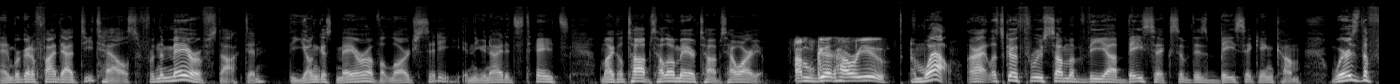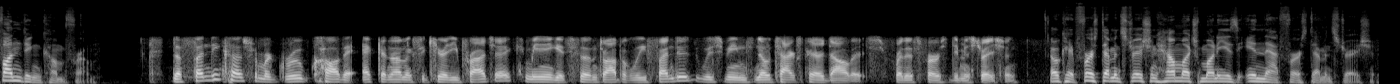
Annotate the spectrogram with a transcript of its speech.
And we're going to find out details from the mayor of Stockton, the youngest mayor of a large city in the United States, Michael Tubbs. Hello, Mayor Tubbs. How are you? I'm good. How are you? I'm well. All right, let's go through some of the uh, basics of this basic income. Where's the funding come from? The funding comes from a group called the Economic Security Project, meaning it's philanthropically funded, which means no taxpayer dollars for this first demonstration. Okay, first demonstration. How much money is in that first demonstration?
